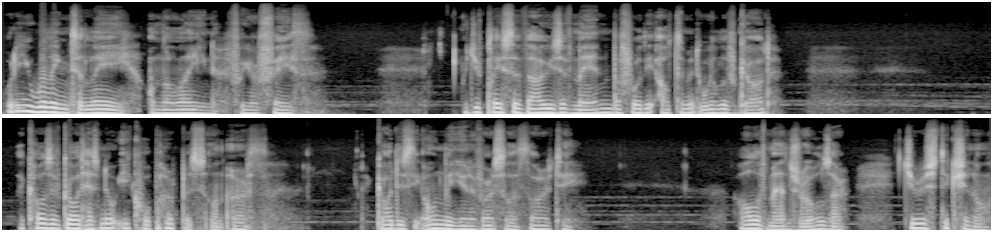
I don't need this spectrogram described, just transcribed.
what are you willing to lay on the line for your faith? Would you place the values of men before the ultimate will of God? The cause of God has no equal purpose on earth. God is the only universal authority. All of man's rules are jurisdictional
